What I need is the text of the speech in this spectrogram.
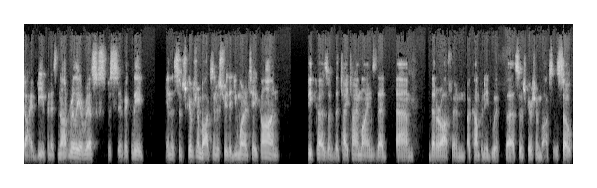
dive deep. And it's not really a risk specifically in the subscription box industry that you want to take on because of the tight timelines that um, that are often accompanied with uh, subscription boxes. So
